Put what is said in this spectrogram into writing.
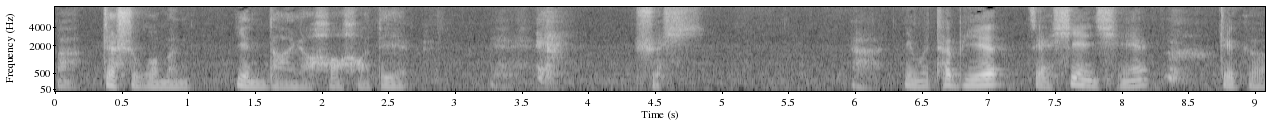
啊这是我们应当要好好的学习啊，因为特别在现前这个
